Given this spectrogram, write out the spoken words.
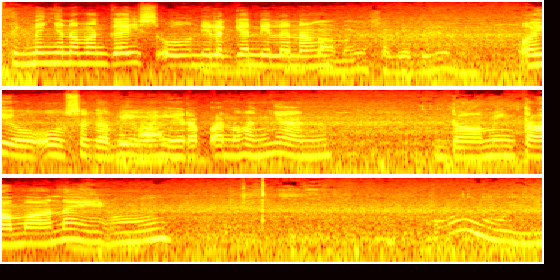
Tignan nyo naman guys, oh, nilagyan nila ng... Tama yan, sa gabi yan. Ay, oo, sa gabi, Wala. mahirap anuhan yan. Daming tama na eh, oh. Uy.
